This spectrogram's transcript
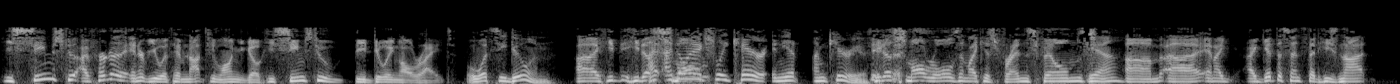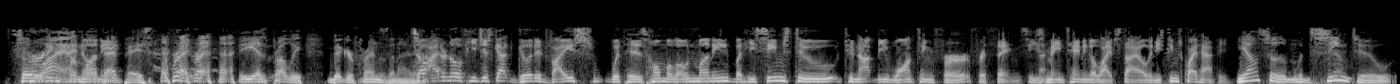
He seems to. I've heard an interview with him not too long ago. He seems to be doing all right. Well, what's he doing? Uh, he he does. I, I don't actually care, and yet I'm curious. He does small roles in like his friends' films. Yeah. Um. Uh. And I I get the sense that he's not. So do I. I know money. that pays. Right, right. he has probably bigger friends than I do. So I don't know if he just got good advice with his Home Alone money, but he seems to to not be wanting for for things. He's maintaining a lifestyle, and he seems quite happy. He also would seem to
